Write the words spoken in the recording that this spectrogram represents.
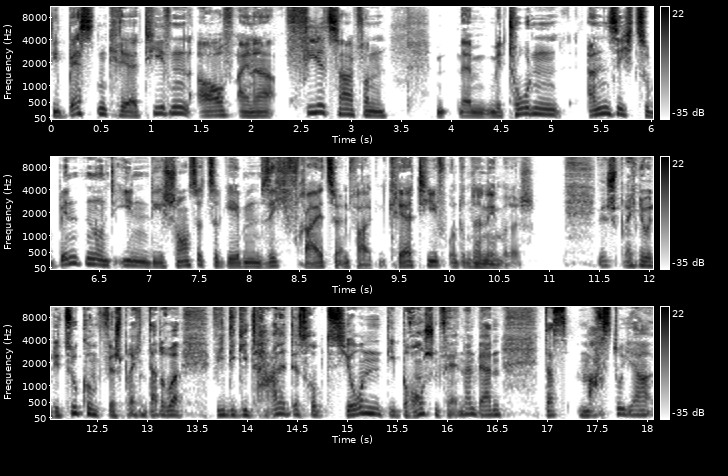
die besten Kreativen auf einer Vielzahl von ähm, Methoden an sich zu binden und ihnen die Chance zu geben, sich frei zu entfalten, kreativ und unternehmerisch. Wir sprechen über die Zukunft, wir sprechen darüber, wie digitale Disruptionen die Branchen verändern werden. Das machst du ja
